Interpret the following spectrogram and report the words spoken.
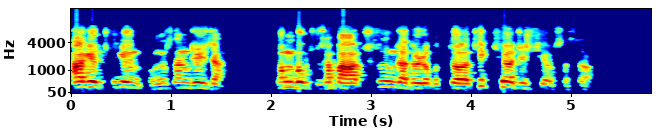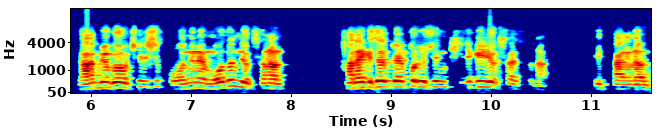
악의 축인 공산주의자 정복 주사파 추종자들로부터 지켜주시옵소서. 대한민국 75년의 모든 역사는 하나님께서 베풀어 주신 기적의 역사였으나 이 땅에는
